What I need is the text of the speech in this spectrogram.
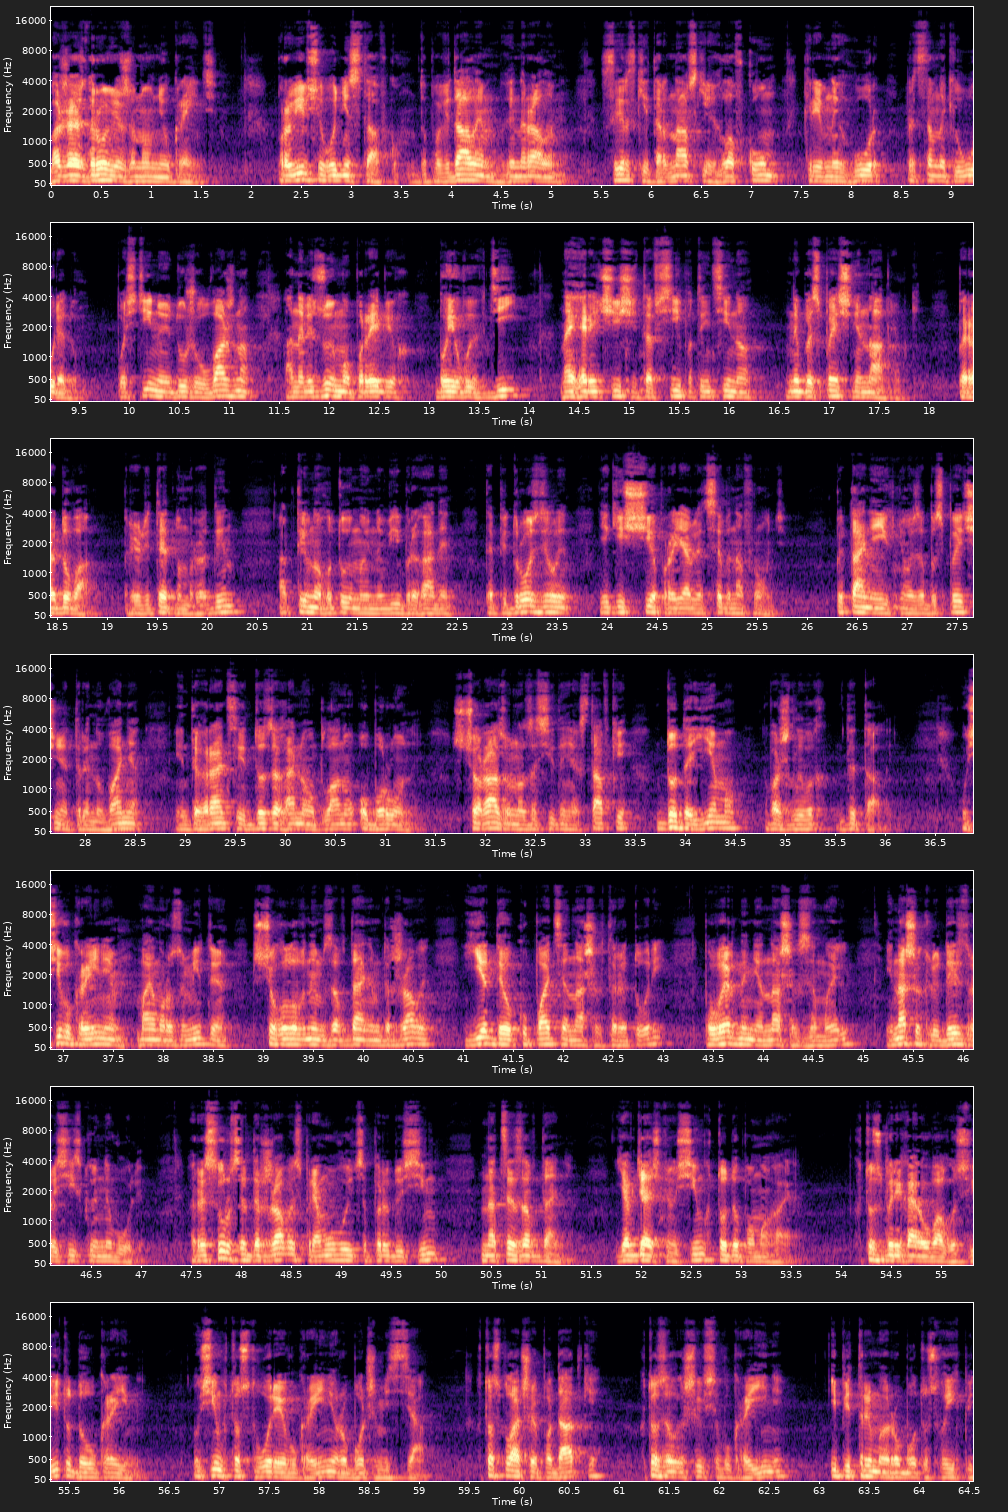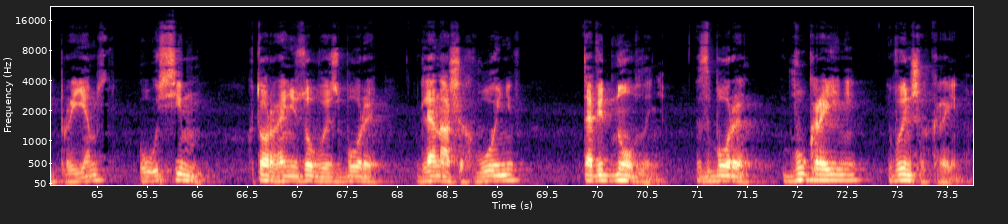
Бажаю здоров'я, шановні українці. Провів сьогодні ставку. Доповідали генерали Сирський, Тарнавський, главком, керівник ГУР, представники уряду. Постійно і дуже уважно аналізуємо перебіг бойових дій, найгарячіші та всі потенційно небезпечні напрямки. Передова, пріоритет номер один. Активно готуємо нові бригади та підрозділи, які ще проявлять себе на фронті питання їхнього забезпечення, тренування, інтеграції до загального плану оборони. Щоразу на засіданнях ставки додаємо важливих деталей. Усі в Україні маємо розуміти, що головним завданням держави є деокупація наших територій, повернення наших земель і наших людей з російської неволі. Ресурси держави спрямовуються передусім на це завдання. Я вдячний усім, хто допомагає хто зберігає увагу світу до України, усім, хто створює в Україні робочі місця, хто сплачує податки, хто залишився в Україні і підтримує роботу своїх підприємств, усім, хто організовує збори для наших воїнів та відновлення збори в Україні в інших країнах.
